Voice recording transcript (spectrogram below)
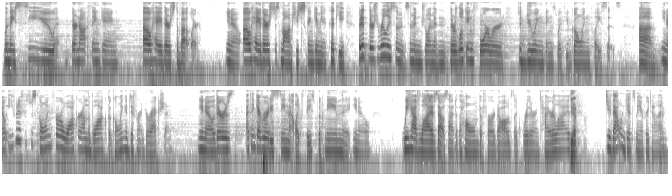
when they see you they're not thinking oh hey there's the butler. You know oh hey there's just mom. She's just gonna give me a cookie. But it, there's really some some enjoyment and they're looking forward to doing things with you going places. Um, you know even if it's just going for a walk around the block but going a different direction. You know there's i think everybody's seen that like facebook meme that you know we have lives outside of the home but for our dogs like we're their entire lives. Yep. dude that one gets me every time.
